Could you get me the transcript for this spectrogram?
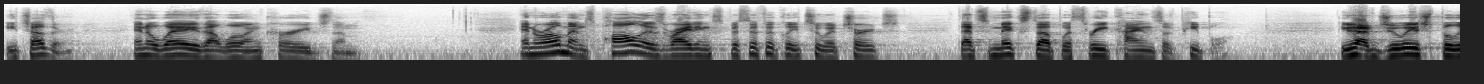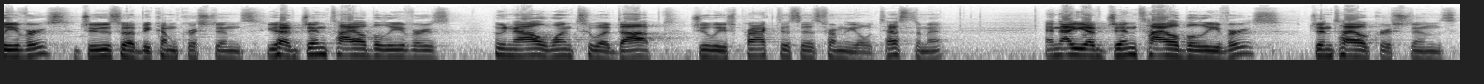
each other, in a way that will encourage them. In Romans, Paul is writing specifically to a church that's mixed up with three kinds of people. You have Jewish believers, Jews who have become Christians. You have Gentile believers who now want to adopt Jewish practices from the Old Testament. And now you have Gentile believers, Gentile Christians,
